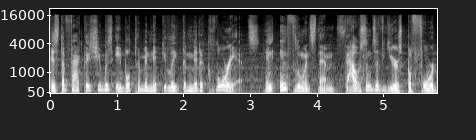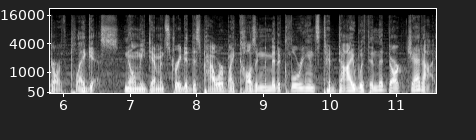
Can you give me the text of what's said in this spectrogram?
is the fact that she was able to manipulate the midichlorians and influence them thousands of years before Darth Plagueis. Nomi demonstrated this power by causing the midichlorians to die within the Dark Jedi,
